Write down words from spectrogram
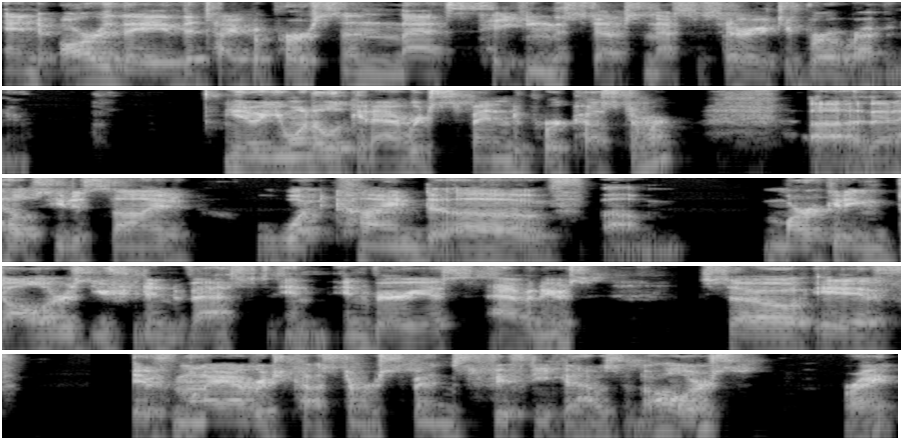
and are they the type of person that's taking the steps necessary to grow revenue you know, you want to look at average spend per customer. Uh, that helps you decide what kind of um, marketing dollars you should invest in in various avenues. So if if my average customer spends fifty thousand dollars, right,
